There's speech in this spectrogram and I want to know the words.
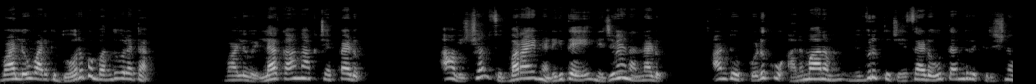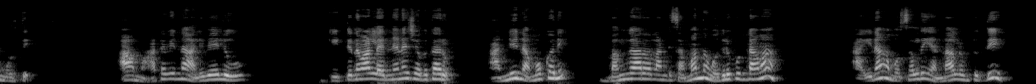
వాళ్ళు వాడికి దూరపు బంధువులట. వాళ్ళు వెళ్ళాక నాకు చెప్పాడు. ఆ విషయం సుబ్బరాయుడిని అడిగితే నిజమేనన్నాడు అంటూ కొడుకు అనుమానం నివృత్తి చేశాడు తండ్రి కృష్ణమూర్తి. ఆ మాట విన్న అలివేలు గిట్టిన వాళ్ళు ఎన్నైనా చెబుతారు. అన్నీ నమ్ముకొని బంగారం లాంటి సంబంధం వదులుకుంటామా? అయినా ముసల్ది ఎన్నాళ్ళుంటుంది?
